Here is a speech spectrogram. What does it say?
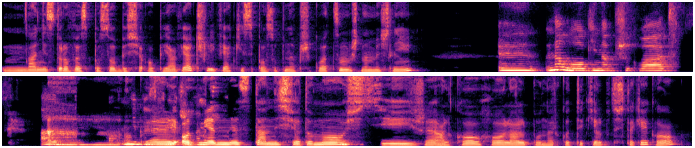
na niezdrowe sposoby się objawia, czyli w jaki sposób na przykład, co masz na myśli? Yy, nałogi na przykład, A, niebezpieczne, odmienne stany świadomości, że alkohol albo narkotyki albo coś takiego.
